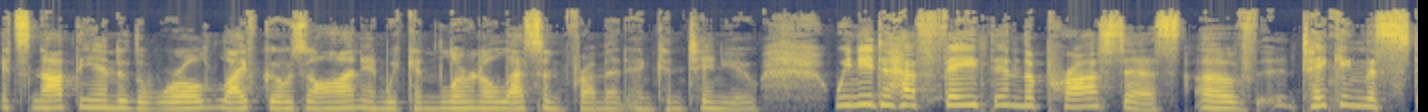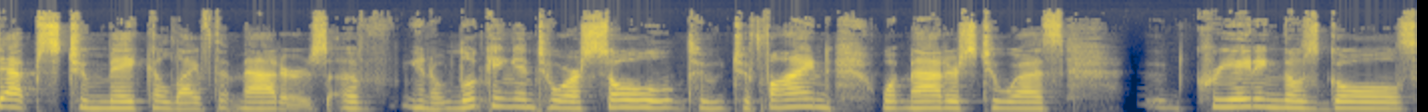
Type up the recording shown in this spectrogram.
it's not the end of the world. Life goes on and we can learn a lesson from it and continue. We need to have faith in the process of taking the steps to make a life that matters, of, you know, looking into our soul to, to find what matters to us, creating those goals,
